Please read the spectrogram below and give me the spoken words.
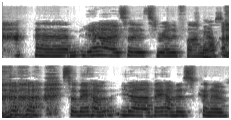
and yeah, it's it's really fun. so they have yeah they have this kind of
